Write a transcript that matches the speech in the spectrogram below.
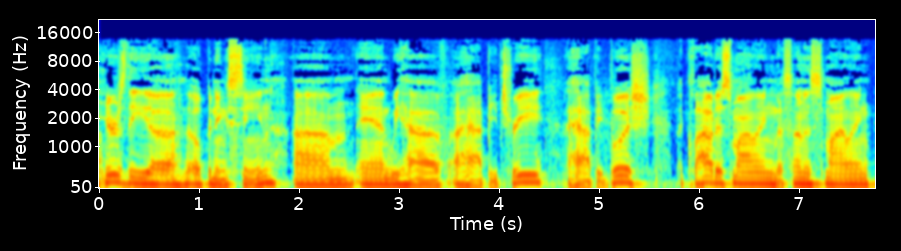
here's the, uh, the opening scene, um, and we have a happy tree, a happy bush. The cloud is smiling, the sun is smiling.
